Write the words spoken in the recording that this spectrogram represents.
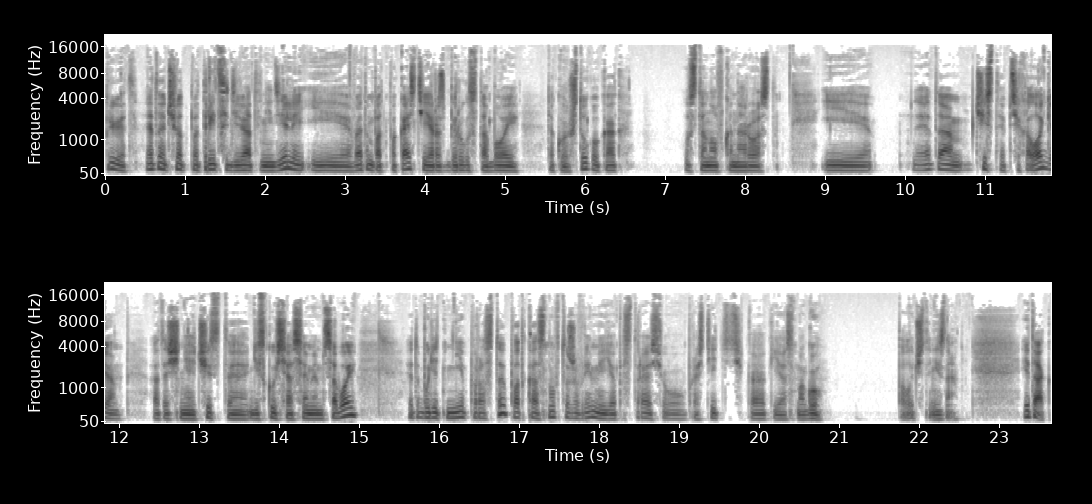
Привет, это отчет по 39-й неделе, и в этом подкасте я разберу с тобой такую штуку, как установка на рост. И это чистая психология, а точнее чистая дискуссия с самим собой. Это будет непростой подкаст, но в то же время я постараюсь его упростить, как я смогу. Получится, не знаю. Итак,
